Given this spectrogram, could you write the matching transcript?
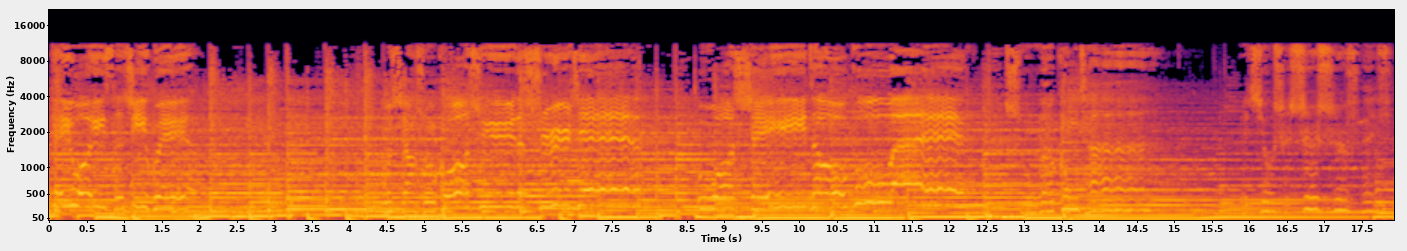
给我一次机会。我想说过去的时间，我谁都不为，除了空谈。也就是是是非非，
